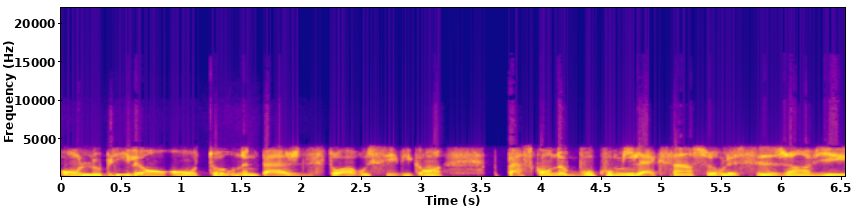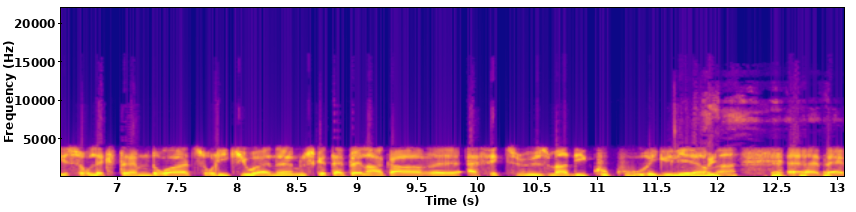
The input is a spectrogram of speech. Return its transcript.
on l'oublie, on, on, tourne une page d'histoire aussi, puis parce qu'on a beaucoup mis l'accent sur le 6 janvier, sur l'extrême droite, sur les QAnon, ou ce que tu appelles encore euh, affectueusement des coucous régulièrement, euh, ben,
